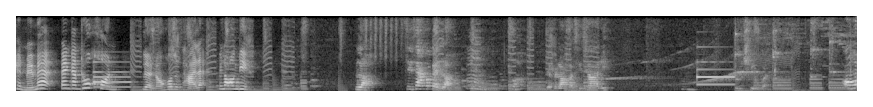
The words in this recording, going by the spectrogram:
เห็นไหมแม่ เป็นกันทุกคน เหลือน้องคนสุดท้ายแล้วไปลองดิเหรอซีซ่าก็เป็นเหรอ อืมเดี๋ยวไปลองกับซีซ่าดิ ดูชิวก่อนโอ้โห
